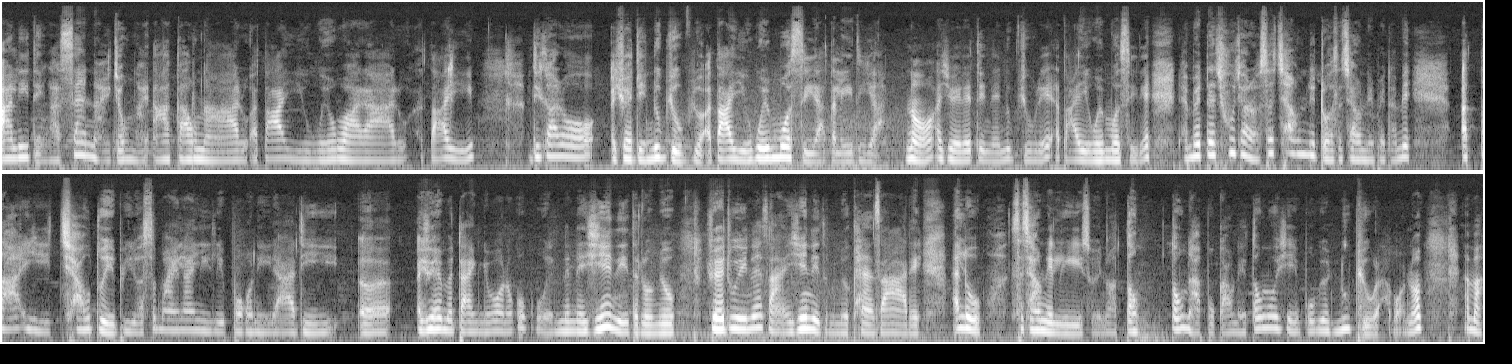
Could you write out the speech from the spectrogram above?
အားလေးတင်ကစန့်နိုင်ကြုံနိုင်အားကောင်းတာတို့အသားရည်ဝင်းဝါတာတို့အသားရည် အဓိကတော့အရွယ်တင်နှုတ်ပြူပြီးတော့အသားရည်ဝင်းမွတ်စီတာတလေးတည်းอ่ะနော်အရွယ်လေးတင်နေနှုတ်ပြူတယ်အသားရည်ဝင်းမွတ်စီတယ်ဒါပေမဲ့တချို့ကျတော့16နှစ်တော့16နှစ်ပဲဒါပေမဲ့အသားရည်6တွေ့ပြီးတော့စမိုင်းလိုင်းလေးလေးပေါ်နေတာဒီအဲအရွယ်မတိုင်ခင်ပေါ့နော်ကိုကိုနည်းနည်းရင့်နေတယ်လို့မျိုးရွယ်တွေနဲ့ဆိုင်ရင့်နေတယ်လို့မျိုးခံစားရတယ်အဲ့လို16နှစ်လေးဆိုရင်တော့3 သုံးတာပိုကောင်းတယ်သုံးလို့ရှိရင်ပိုပြီးနုဖြူတာပေါ့နော်အဲ့မှာ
